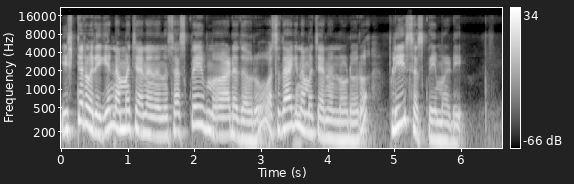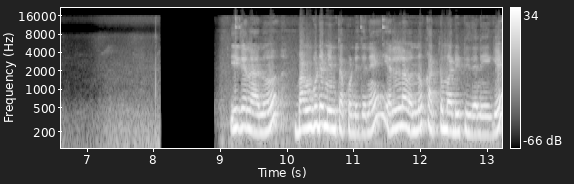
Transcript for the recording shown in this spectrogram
ಇಷ್ಟರವರೆಗೆ ನಮ್ಮ ಚಾನಲನ್ನು ಸಬ್ಸ್ಕ್ರೈಬ್ ಮಾಡದವರು, ಹೊಸದಾಗಿ ನಮ್ಮ ಚಾನಲ್ ನೋಡೋರು, ಪ್ಲೀಸ್ ಸಬ್ಸ್ಕ್ರೈಬ್ ಮಾಡಿ. ಈಗ ನಾನು ಬಂಗುಡೆ ಮೀನು ತಗೊಂಡಿದ್ದೇನೆ ಎಲ್ಲವನ್ನು ಕಟ್ಟು ಮಾಡಿ ಇಟ್ಟಿದ್ದೇನೆ ಹೀಗೆ.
